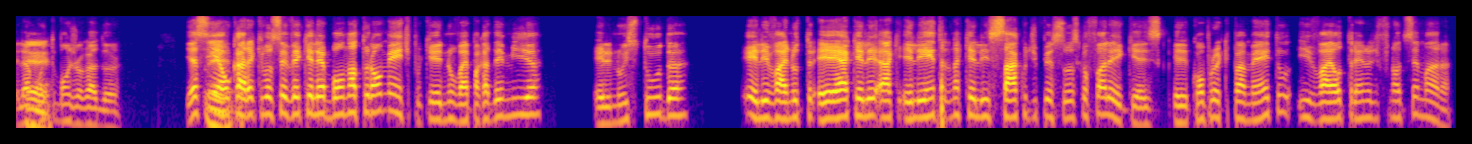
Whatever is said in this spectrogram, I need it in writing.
Ele é, é, muito bom jogador. E assim, é. é um cara que você vê que ele é bom naturalmente, porque ele não vai pra academia, ele não estuda, ele vai no é aquele ele entra naquele saco de pessoas que eu falei que ele, ele compra o equipamento e vai ao treino de final de semana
